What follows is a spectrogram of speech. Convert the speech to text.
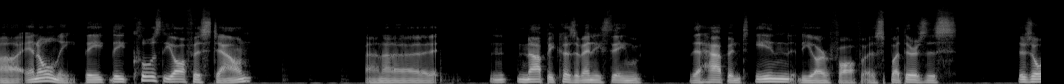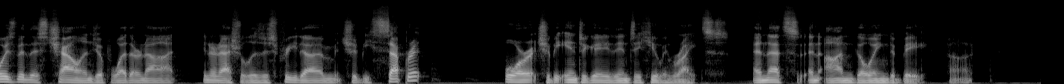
uh, and only they they closed the office down, and uh, not because of anything that happened in the IRF office, but there's this, there's always been this challenge of whether or not international religious freedom it should be separate or it should be integrated into human rights, and that's an ongoing debate. Uh,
